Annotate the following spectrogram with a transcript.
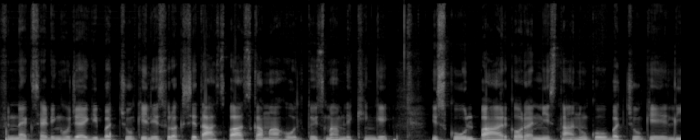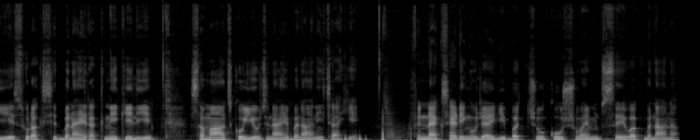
फिर नेक्स्ट हेडिंग हो जाएगी बच्चों के लिए सुरक्षित आसपास का माहौल। तो इसमें हम लिखेंगे, स्कूल, पार्क और अन्य स्थानों को बच्चों के लिए सुरक्षित बनाए रखने के लिए समाज को योजनाएँ बनानी चाहिए। फिर नेक्स्ट हेडिंग हो जाएगी बच्चों को स्वयं सेवक बनाना।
